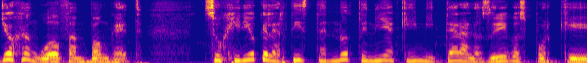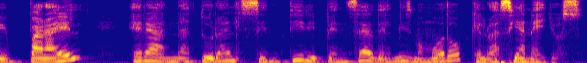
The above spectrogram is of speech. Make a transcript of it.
Johann Wolfgang von Goethe sugirió que el artista no tenía que imitar a los griegos porque para él era natural sentir y pensar del mismo modo que lo hacían ellos.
